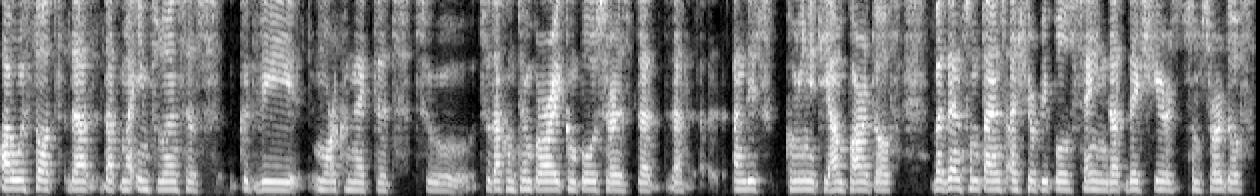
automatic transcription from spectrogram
I always thought that that my influences could be more connected to to the contemporary composers that that and this community I'm part of. But then sometimes I hear people saying that they hear some sort of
